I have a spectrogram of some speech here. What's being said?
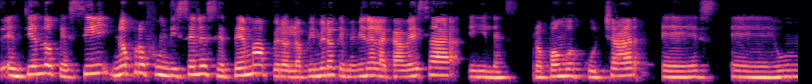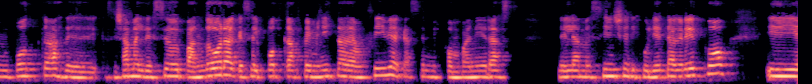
Entiendo que sí, no profundicé en ese tema, pero lo primero que me viene a la cabeza y les propongo escuchar es eh, un podcast que se llama El Deseo de Pandora, que es el podcast feminista de Anfibia que hacen mis compañeras Leila Messinger y Julieta Greco, y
